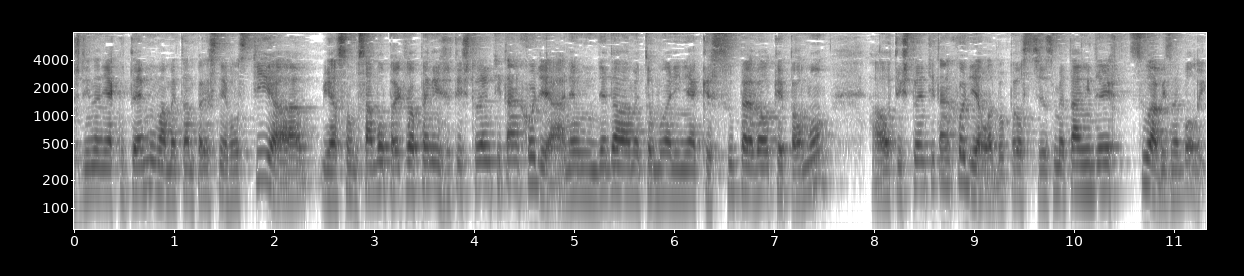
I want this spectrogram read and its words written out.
vždy na nejakú tému, máme tam presne hosti a ja som sám bol prekvapený, že tí študenti tam chodia a nedávame tomu ani nejaké super veľké promo, ale tí študenti tam chodia, lebo proste sme tam, kde chcú, aby sme boli.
